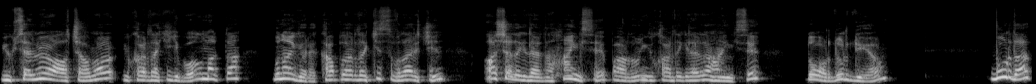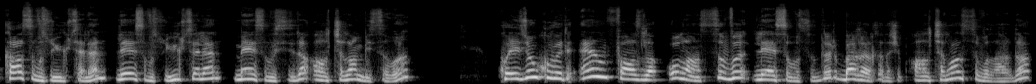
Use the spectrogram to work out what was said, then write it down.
yükselme ve alçalmalar yukarıdaki gibi olmakta. Buna göre kaplardaki sıvılar için aşağıdakilerden hangisi pardon yukarıdakilerden hangisi doğrudur diyor. Burada K sıvısı yükselen, L sıvısı yükselen, M sıvısı da alçalan bir sıvı. Kohezyon kuvveti en fazla olan sıvı L sıvısıdır. Bak arkadaşım alçalan sıvılarda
